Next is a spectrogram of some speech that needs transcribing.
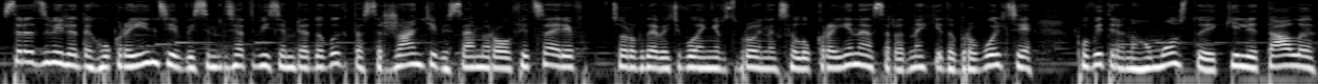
Серед звільнених українців 88 рядових та сержантів і семеро офіцерів. 49 воїнів збройних сил України. Серед них і добровольці повітряного мосту, які літали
